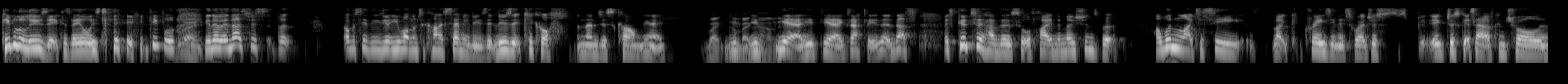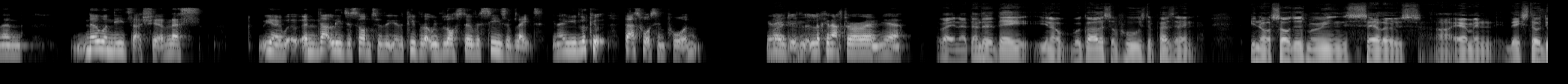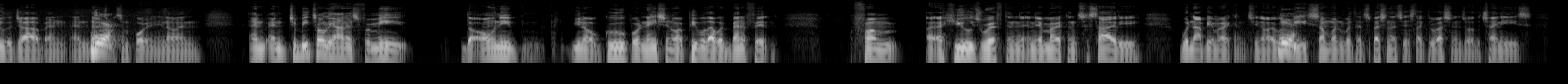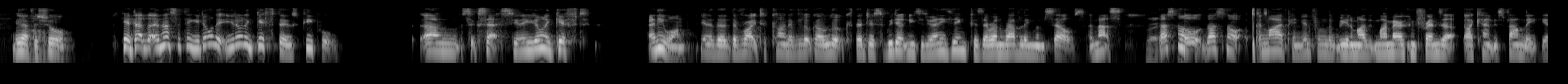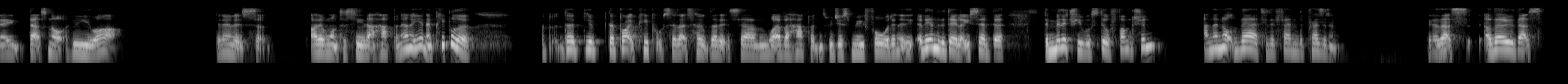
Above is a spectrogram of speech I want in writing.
people will lose it because they always do. people, right. you know, and that's just. But obviously, you you want them to kind of semi lose it, lose it, kick off, and then just calm, you know. Right, come back you, down. Yeah, yeah, yeah, exactly. That's it's good to have those sort of heightened emotions, but I wouldn't like to see like craziness where it just it just gets out of control and then no one needs that shit unless you know, and that leads us on to the, you know, the people that we've lost overseas of late. You know, you look at that's what's important. You know, right. looking after our own, yeah. Right, and at the end of the day, you know, regardless of who's the president, you know, soldiers, Marines, sailors, uh, airmen, they still do the job, and and that's yeah. what's important, you know. And and and to be totally honest, for me, the only you know group or nation or people that would benefit from a, a huge rift in, in the American society would not be Americans. You know, it would yeah. be someone with a special interest like the Russians or the Chinese. Yeah, for um, sure. Yeah, that, and that's the thing. You don't want to you don't want to gift those people um, success. You know, you don't want to gift anyone, you know, the the right to kind of look, oh look, they're just we don't need to do anything because they're unraveling themselves, and that's right. that's not that's not, in my opinion, from the you know my my American friends that I count as family. You know, that's not who you are. You know, it's uh, I don't want to see that happen, and you know, people are. They're, they're bright people, so let's hope that it's um, whatever happens, we just move forward. And at the end of the day, like you said, the the military will still function, and they're not there to defend the president. You know, that's although that's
